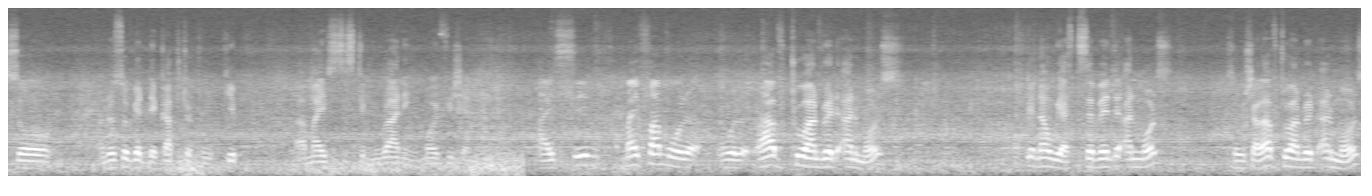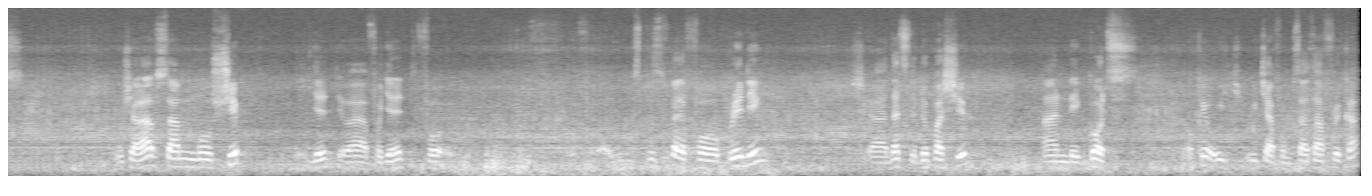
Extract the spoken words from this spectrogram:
So, and also get the capital to keep uh, my system running more efficiently. I see my farm will, will have 200 animals. Okay, now we have 70 animals. So we shall have 200 animals. We shall have some more sheep uh, for, genet for specifically for breeding. Uh, that's the Dorper sheep and the goats, okay, which, which are from South Africa.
